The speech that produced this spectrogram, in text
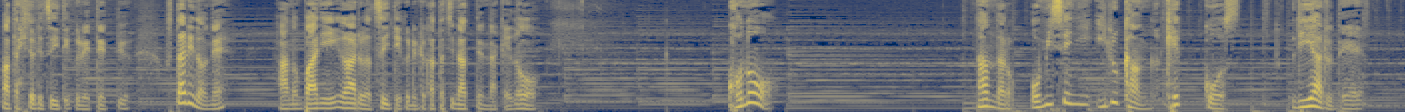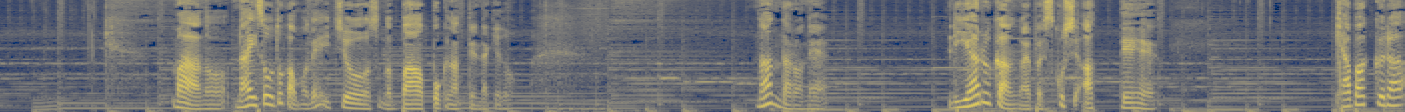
また一人ついてくれてっていう、二人のね、あの、バニーガールがついてくれる形になってんだけど、この、なんだろう、お店にいる感が結構、リアルで、まああの、内装とかもね、一応そのバーっぽくなってんだけど、なんだろうね、リアル感がやっぱり少しあって、キャバクラ、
